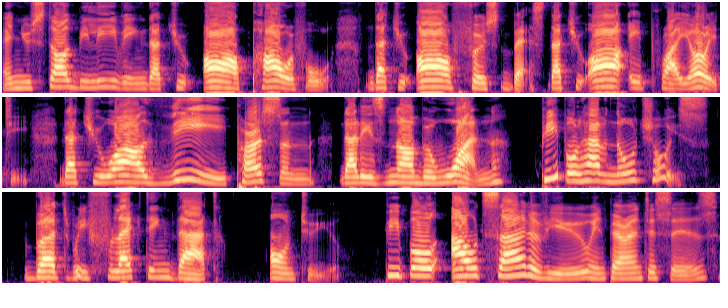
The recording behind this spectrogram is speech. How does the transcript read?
and you start believing that you are powerful, that you are first best, that you are a priority, that you are the person that is number one, people have no choice but reflecting that onto you. People outside of you, in parentheses,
